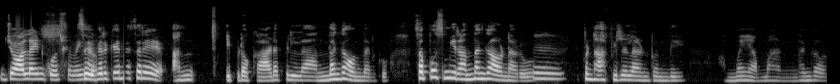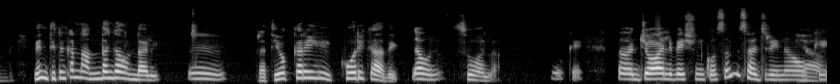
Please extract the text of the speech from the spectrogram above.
జా లైన్ కోసం. ఎవరికైనా సరే ఇప్పుడు ఒక ఆడపిల్ల అందంగా ఉందనుకో సపోజ్ మీరు అందంగా ఉన్నారు. ఉమ్, ఇప్పుడు నా పిల్లలు అంటుంది అమ్మాయి అమ్మ అందంగా ఉంది. నేను తినకన్నా అందంగా ఉండాలి. ఉమ్, ప్రతి ఒక్కరి కోరిక అది. అవును. సో అలా. ఓకే జా ఎలివేషన్ కోసం సర్జరీనా ఓకే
